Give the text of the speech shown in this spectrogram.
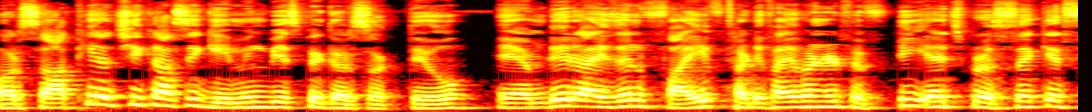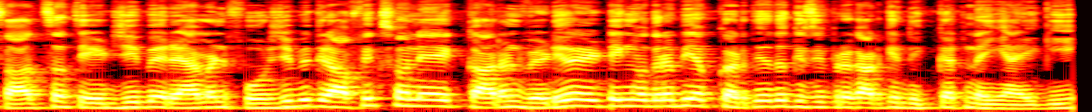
और साथ ही अच्छी खासी गेमिंग भी इस पे कर सकते हो. MD Ryzen 5 3500 fifty H processor के साथ साथ eight GB RAM and four GB graphics होने के कारण वीडियो एडिटिंग वगैरह भी आप करते हो तो किसी प्रकार की दिक्कत नहीं आएगी।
